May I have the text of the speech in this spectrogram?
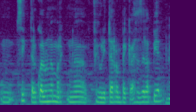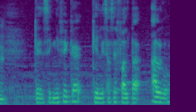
un, sí, tal cual una, una figurita de rompecabezas de la piel, que significa que les hace falta algo,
